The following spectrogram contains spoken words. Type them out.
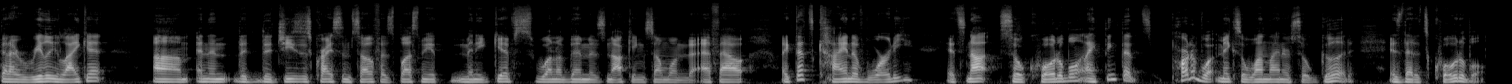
that I really like it. Um, and then the the Jesus Christ Himself has blessed me with many gifts. One of them is knocking someone the f out. Like that's kind of wordy it's not so quotable. And I think that's part of what makes a one liner so good is that it's quotable.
